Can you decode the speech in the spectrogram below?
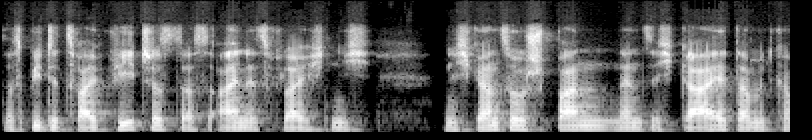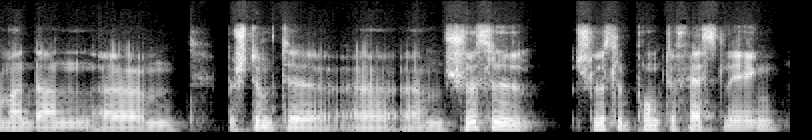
Das bietet zwei Features. Das eine ist vielleicht nicht nicht ganz so spannend, nennt sich Guide. Damit kann man dann ähm, bestimmte äh, ähm, Schlüssel, Schlüsselpunkte festlegen,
